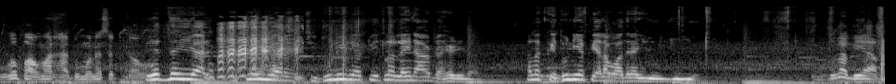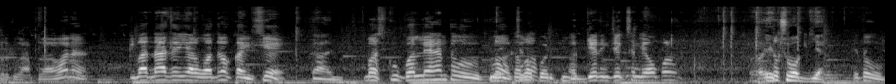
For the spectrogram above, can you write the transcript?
ઊભો પાવ માર હાથું મને સટકાવો એ જ નહીં યાર એટલે યાર. સીધું નહીં રહેતું એટલે લઈને આવ્યો ઢહેડીને અને કીધું નહીં પેલા વાંદરા યુ જોઈએ જોકા બે આપડતું આપણે આવે ને? એ વાત ના જાય યાર વાદરો કઈ છે બસ કુ ભલે હે તો ખબર પડતી. અગિયાર ઇન્જેક્શન લેવો પડે. એકસો અગિયાર. એ તો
